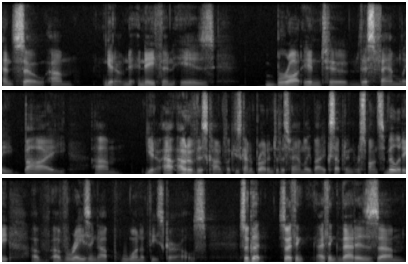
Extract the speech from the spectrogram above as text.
and so um, you know Nathan is brought into this family by um, you know out, out of this conflict he's kind of brought into this family by accepting the responsibility of of raising up one of these girls. So good. So i think i think that is um,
